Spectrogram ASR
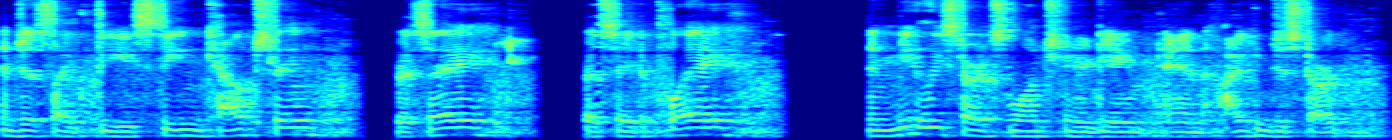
and just like the Steam couch thing, press A, press A to play, immediately starts launching your game and I can just start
